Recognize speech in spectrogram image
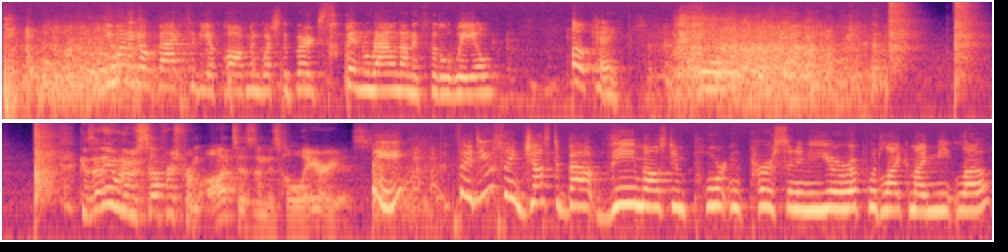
You want to go back to the apartment, watch the bird spin round on its little wheel? Okay. Cuz anyone who suffers from autism is hilarious. Hey, say, do you think just about the most important person in Europe would like my meatloaf?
